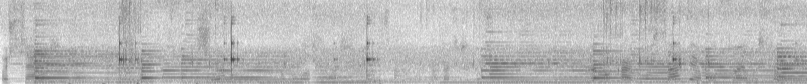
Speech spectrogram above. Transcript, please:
ось це ось. Суші. Або ось ось. Суші. А дати суші. Намакаємо васабі або соєвий соус.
